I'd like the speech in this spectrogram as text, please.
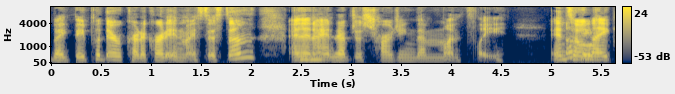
like they put their credit card in my system, and then I Mhm. ended up just charging them monthly. And so like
